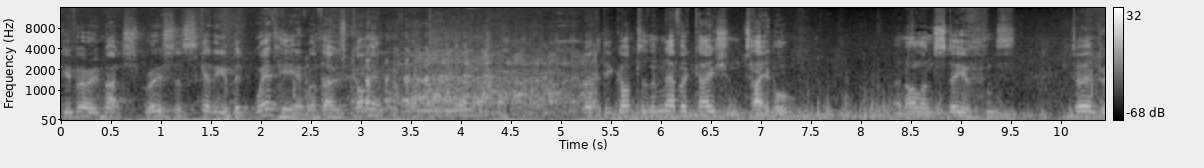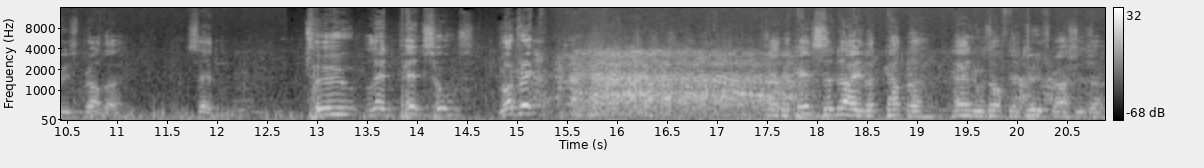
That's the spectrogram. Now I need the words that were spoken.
Thank you very much, Bruce. It's getting a bit wet here with those comments. but he got to the navigation table, and Olin Stephens turned to his brother and said, Two lead pencils, Roderick. so the kids today that cut the handles off their toothbrushes are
